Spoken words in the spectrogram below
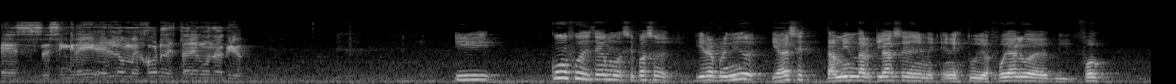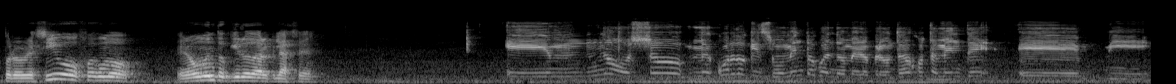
es, es increíble, es lo mejor de estar en una crew. ¿Y cómo fue digamos, ese paso ir aprendiendo y a veces también dar clases en, en estudio? ¿Fue algo de- fue progresivo o fue como en algún momento quiero dar clase? Eh, no, yo me acuerdo que en su momento cuando me lo preguntaban justamente eh, mi,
